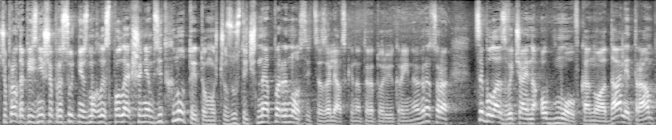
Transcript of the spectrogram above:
Щоправда, пізніше присутні змогли з полегшенням зітхнути, тому що зустріч не переноситься з Аляски на територію країни-агресора. Це була звичайна обмовка. Ну а далі Трамп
